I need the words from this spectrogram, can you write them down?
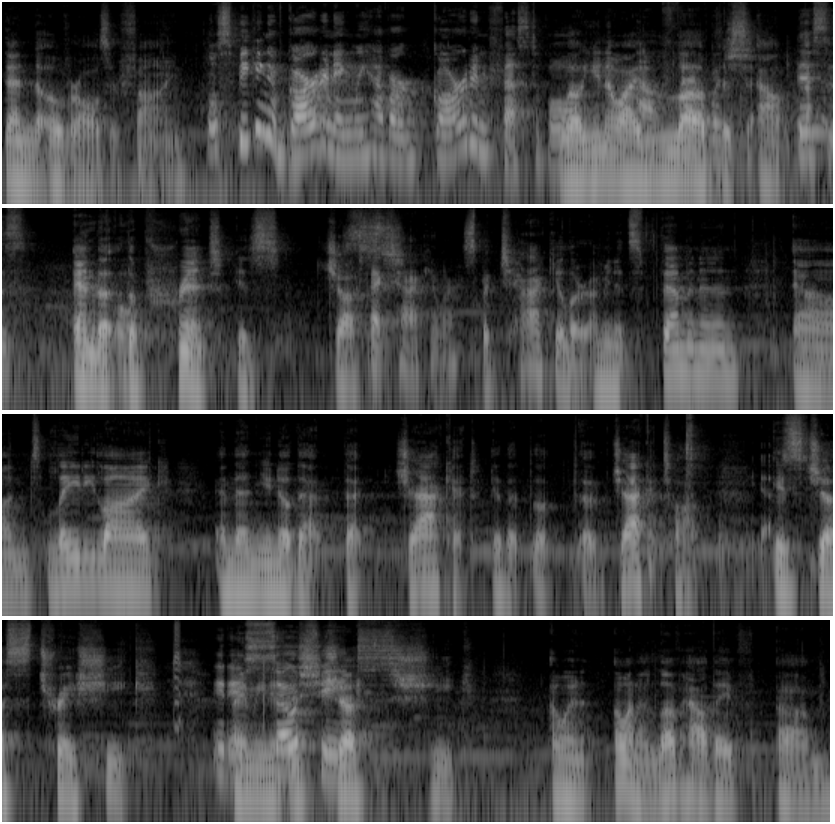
then the overalls are fine. Well, speaking of gardening, we have our garden festival. Well, you know, I outfit, love this out- This is And the, the print is just spectacular. spectacular. I mean, it's feminine and ladylike, and then you know that that jacket, yeah, the, the, the jacket top, is just très chic. It I is mean, so it's chic. just chic. Oh, and oh, and I love how they've. Um,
